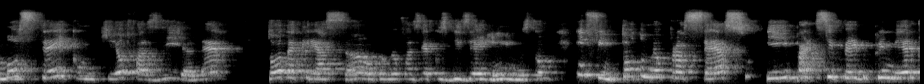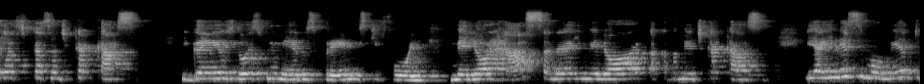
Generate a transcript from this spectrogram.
mostrei como que eu fazia, né? Toda a criação, como eu fazia com os bezerrinhos, como, enfim, todo o meu processo e participei do primeiro classificação de carcaça e ganhei os dois primeiros prêmios, que foi melhor raça, né, e melhor acabamento de carcaça. E aí nesse momento,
